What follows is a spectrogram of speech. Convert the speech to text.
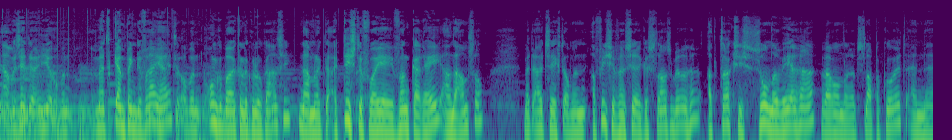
Nou, we zitten hier op een, met Camping de Vrijheid op een ongebruikelijke locatie, namelijk de artiestenfoyer van Carré aan de Amstel. Met uitzicht op een affiche van Circus Strasburger, attracties zonder weerga, waaronder het slappe koord en eh,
